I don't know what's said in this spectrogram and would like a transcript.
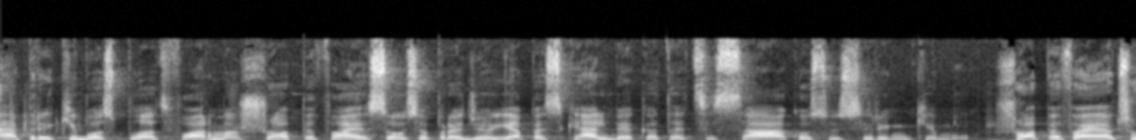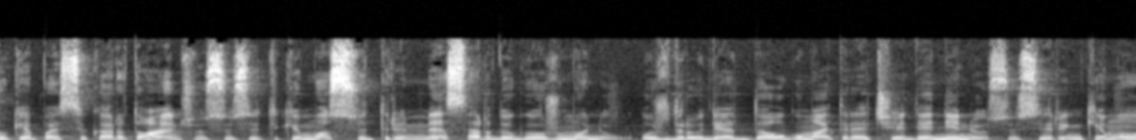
E-prekybos platforma Shopify sausio pradžioje paskelbė, kad atsisako susirinkimų. Shopify atšaukė pasikartojančius susitikimus su trimis ar daugiau žmonių, uždraudė daugumą trečiadieninių susirinkimų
